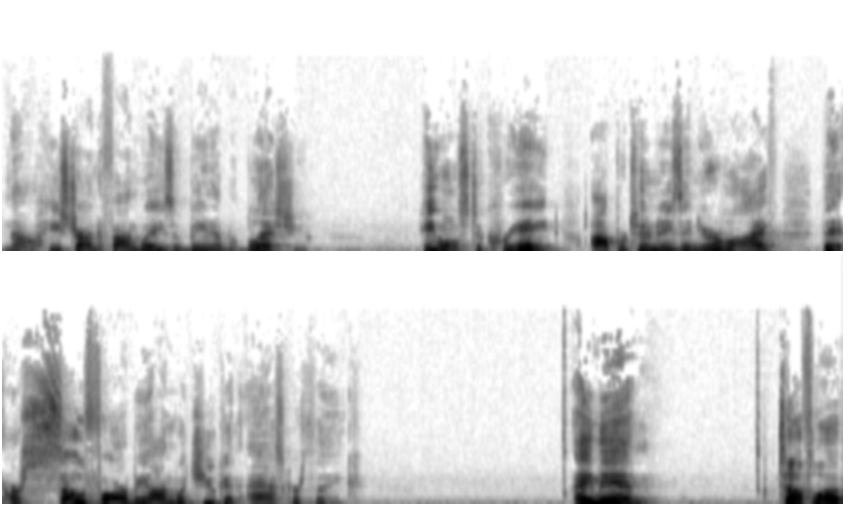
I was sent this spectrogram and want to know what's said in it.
No, He's trying to find ways of being able to bless you. He wants to create opportunities in your life that are so far beyond what you can ask or think. Amen. Tough love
